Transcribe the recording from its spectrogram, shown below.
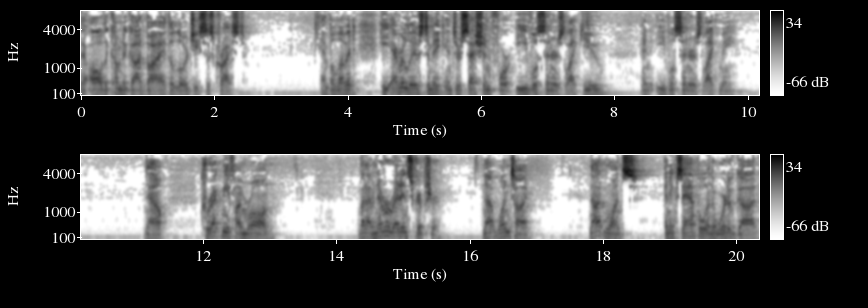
that all that come to God by the Lord Jesus Christ. And beloved, he ever lives to make intercession for evil sinners like you and evil sinners like me. Now, correct me if I'm wrong, but I've never read in Scripture, not one time, not once, an example in the Word of God,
